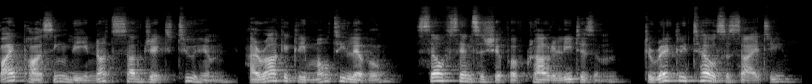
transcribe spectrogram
bypassing the not subject to him hierarchically multi level self censorship of crowd elitism, directly tell society,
